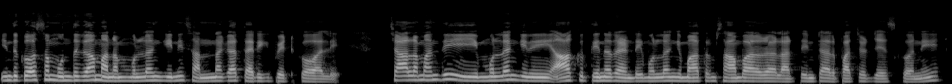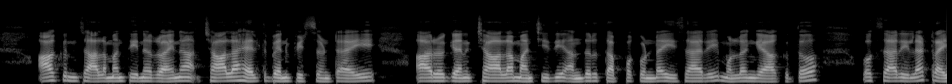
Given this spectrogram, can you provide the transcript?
ఇందుకోసం ముందుగా మనం ముల్లంగిని సన్నగా తరిగి పెట్టుకోవాలి. చాలామంది ముల్లంగిని ఆకు తినరండి. ముల్లంగి మాత్రం సాంబార్ అలా తింటారు పచ్చడి చేసుకొని. ఆకుని చాలామంది తినరు. అయినా చాలా హెల్త్ బెనిఫిట్స్ ఉంటాయి. ఆరోగ్యానికి చాలా మంచిది. అందరూ తప్పకుండా ఈసారి ముల్లంగి ఆకుతో ఒకసారి ఇలా ట్రై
